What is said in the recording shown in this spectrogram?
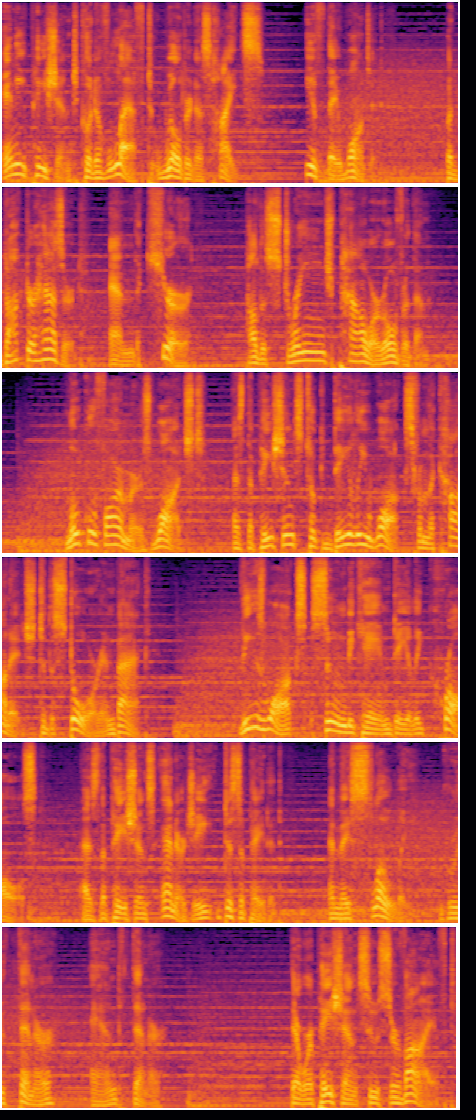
Any patient could have left Wilderness Heights if they wanted, but Dr. Hazzard and the cure held a strange power over them. Local farmers watched as the patients took daily walks from the cottage to the store and back. These walks soon became daily crawls as the patient's energy dissipated, and they slowly grew thinner and thinner. There were patients who survived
